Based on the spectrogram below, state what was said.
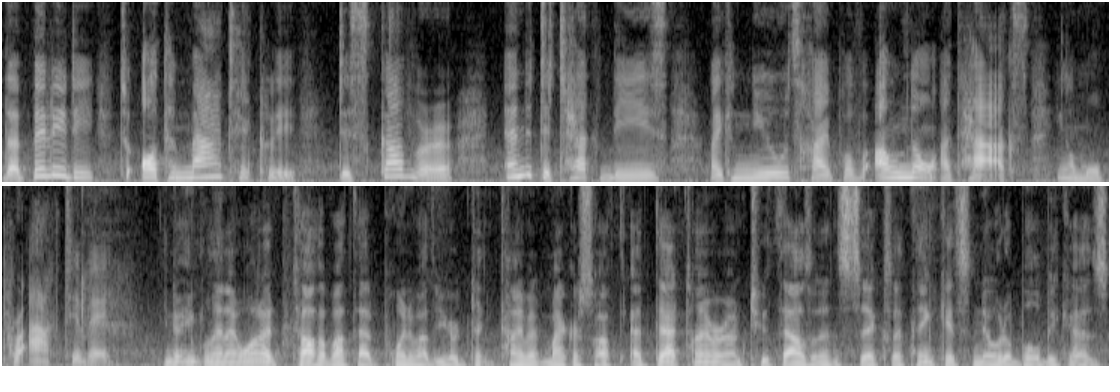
the ability to automatically discover and detect these like new type of unknown attacks in a more proactive way. You know, Glenn, I want to talk about that point about your time at Microsoft. At that time around 2006, I think it's notable because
